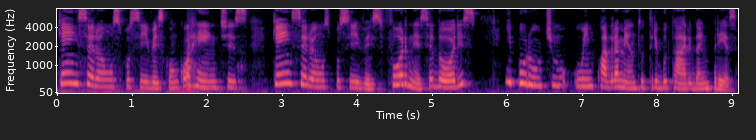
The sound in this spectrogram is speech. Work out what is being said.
quem serão os possíveis concorrentes, quem serão os possíveis fornecedores e, por último, o enquadramento tributário da empresa.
